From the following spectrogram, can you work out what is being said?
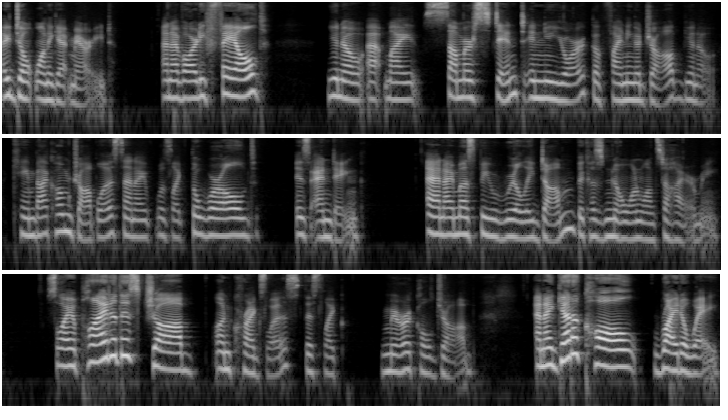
I don't want to get married. And I've already failed, you know, at my summer stint in New York of finding a job. You know, came back home jobless. And I was like, the world is ending. And I must be really dumb because no one wants to hire me. So I apply to this job on Craigslist, this like miracle job. And I get a call right away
